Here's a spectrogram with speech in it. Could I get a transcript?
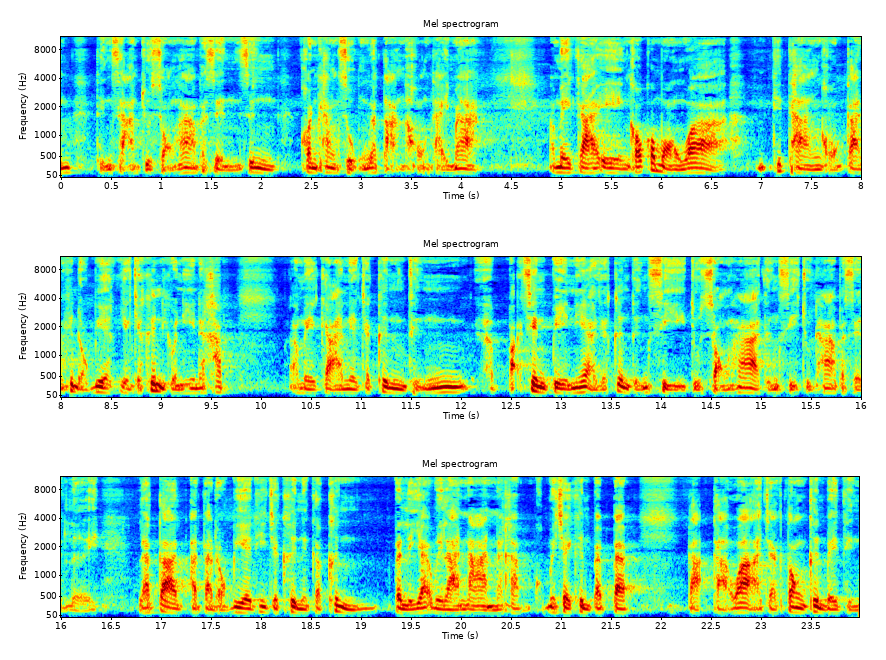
3 ถึง 3.25%ซึ่งค่อนข้างสูงและต่างกับของไทยมาก อเมริกาเองเขาก็มองว่าทิศทางของการขึ้นดอกเบี้ยยังจะขึ้นอีกกว่านี้นะครับ อเมริกาเนี่ยจะขึ้นถึงเสิ้นปีนี้อาจจะขึ้นถึง 4.25 ถึง 4.5เลย และการอัตราดอกเบี้ยที่จะขึ้นก็ขึ้นเป็นระยะเวลานานนะครับ ไม่ใช่ขึ้นแป๊บๆกะกะว่าอาจจะต้องขึ้นไปถึง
